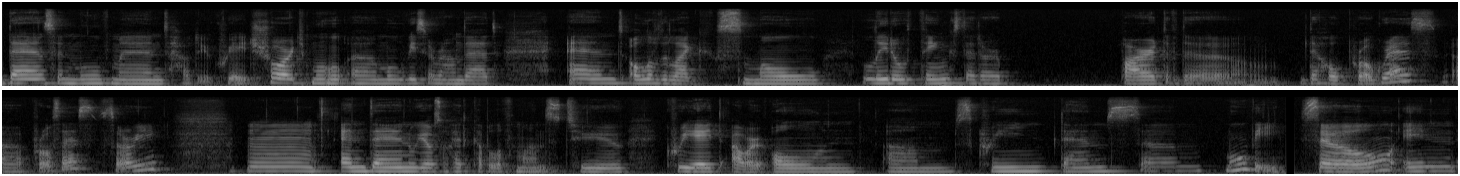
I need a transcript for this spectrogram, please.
dance and movement? How do you create short mo- uh, movies around that? And all of the like small little things that are part of the the whole progress uh, process. Sorry. Mm, and then we also had a couple of months to create our own um, screen dance um, movie. So in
